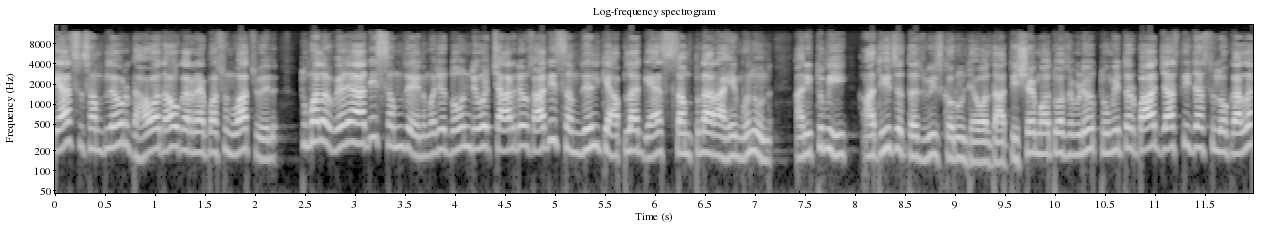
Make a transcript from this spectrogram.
गॅस संपल्यावर धावाधाव करण्यापासून वाचवेल. तुम्हाला वेळेआधीच समजेल म्हणजे दोन दिवस चार दिवस आधीच समजेल की आपला गॅस संपणार आहे म्हणून. आणि तुम्ही आधीच तजवीज करून ठेवाल. तर अतिशय महत्त्वाचा व्हिडिओ. तुम्ही तर पाहत जास्तीत जास्त लोकांना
